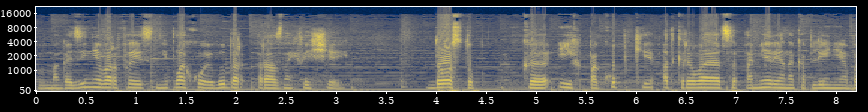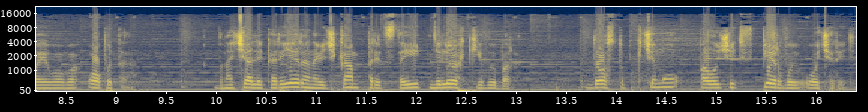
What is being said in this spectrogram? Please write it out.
В магазине Warface неплохой выбор разных вещей. Доступ к их покупке открывается по мере накопления боевого опыта. В начале карьеры новичкам предстоит нелегкий выбор. Доступ к чему получить в первую очередь.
